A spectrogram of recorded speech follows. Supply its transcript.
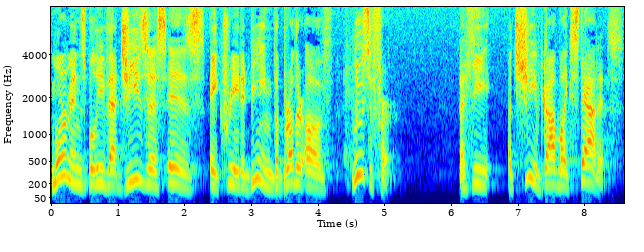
Mormons believe that Jesus is a created being, the brother of Lucifer, that he achieved godlike status.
